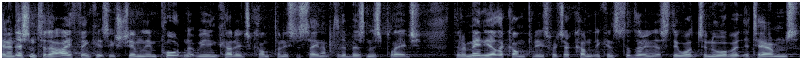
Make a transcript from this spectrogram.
In addition to that, I think it's extremely important that we encourage companies to sign up to the business pledge. There are many other companies which are currently considering this. They want to know about the terms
